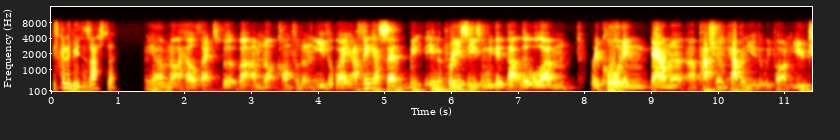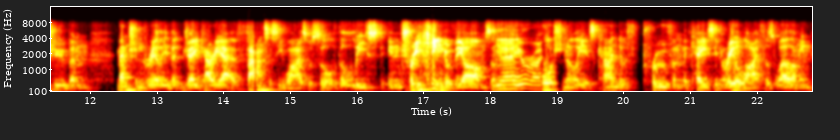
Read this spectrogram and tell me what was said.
it's going to be a disaster. Yeah, I'm not a health expert, but I'm not confident either way. I think I said we, in the preseason we did that little um, recording down at uh, Passyunk Avenue that we put on YouTube and mentioned really that Jake Arrieta, fantasy wise, was sort of the least intriguing of the arms. And Yeah, you're right. Fortunately, it's kind of proven the case in real life as well. I mean,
